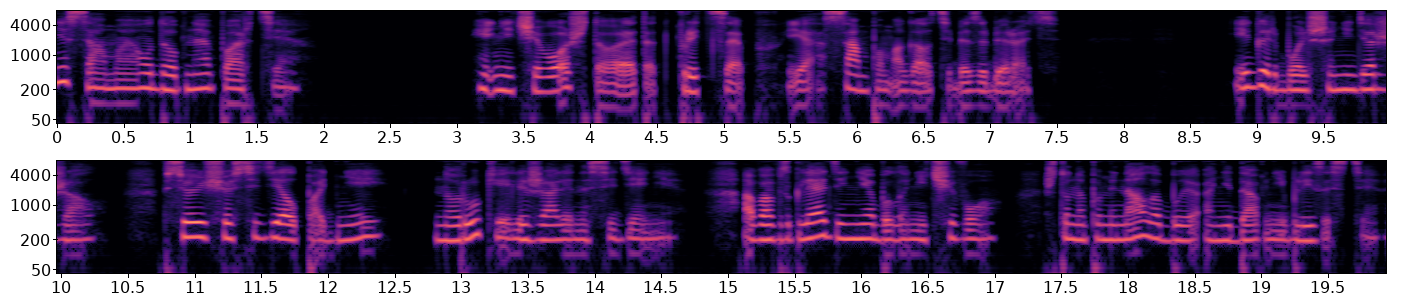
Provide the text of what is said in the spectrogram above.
«Не самая удобная партия». «И ничего, что этот прицеп я сам помогал тебе забирать». Игорь больше не держал. Все еще сидел под ней, но руки лежали на сиденье, а во взгляде не было ничего, что напоминало бы о недавней близости.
